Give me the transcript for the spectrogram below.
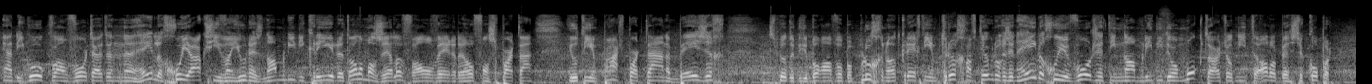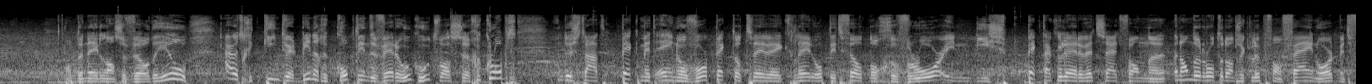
Ja, die goal kwam voort uit een eh, hele goede actie van Younes Namri. Die creëerde het allemaal zelf. Halverwege de helft van Sparta hield hij een paar Spartanen bezig. Speelde hij de bal af op een ploeggenoot. Kreeg hij hem terug. Gaf hij ook nog eens een hele goede voorzet die Namri. Die door Mokhtar tot niet de allerbeste kopper op de Nederlandse velden. Heel uitgekiend werd binnengekopt in de verre hoek. Hoed was uh, geklopt. En dus staat Peck met 1-0 voor. Peck dat twee weken geleden op dit veld nog uh, verloor. In die spectaculaire wedstrijd van uh, een andere Rotterdamse club van Feyenoord. Met 4-3.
